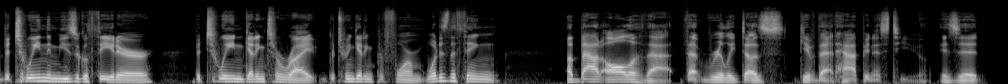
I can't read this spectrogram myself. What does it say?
between the musical theater, between getting to write, between getting perform? What is the thing about all of that that really does give that happiness to you? Is it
